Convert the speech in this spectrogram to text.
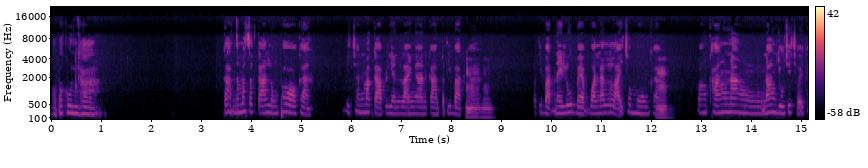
ขอบพระคุณค่ะกราบนมัสการหลวงพ่อค่ะ ดิฉันมากราบเรียนรายงานการปฏิบัติอืค่ะมอืมปฏิบัติในรูปแบบวันละหลายชั่วโมงค่ะอืมบางครั้งนั่งนั่งอยู่เฉยๆข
